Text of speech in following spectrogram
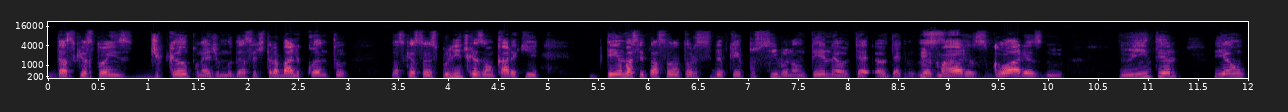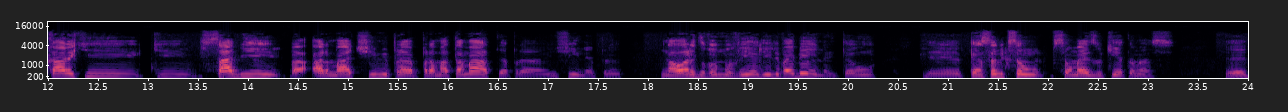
das questões de campo, né, de mudança de trabalho, quanto das questões políticas. É um cara que tem uma aceitação da torcida, porque é impossível não ter, né? É o técnico das maiores glórias do, do Inter. E é um cara que, que sabe armar time para mata-mata, para enfim, né? Pra, na hora do vamos ver ali, ele vai bem, né? Então, é, pensando que são, são mais o que, Tomás? É,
